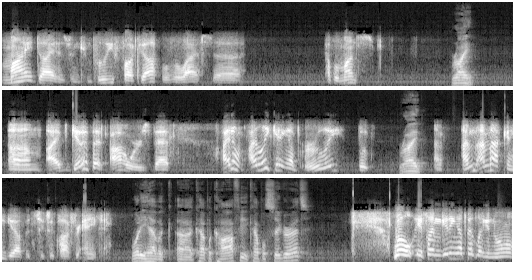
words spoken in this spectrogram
My diet has been completely fucked up over the last uh, couple of months. Right. Um, I get up at hours that I don't. I like getting up early, but Right. I'm I'm not going to get up at six o'clock for anything. What do you have? A, a cup of coffee, a couple cigarettes? Well, if I'm getting up at like a normal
